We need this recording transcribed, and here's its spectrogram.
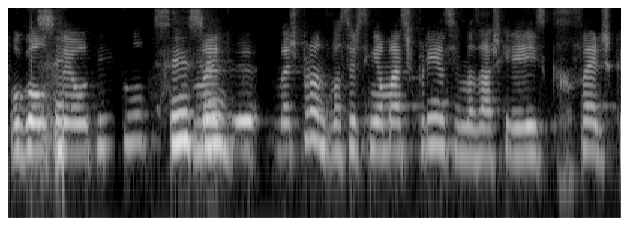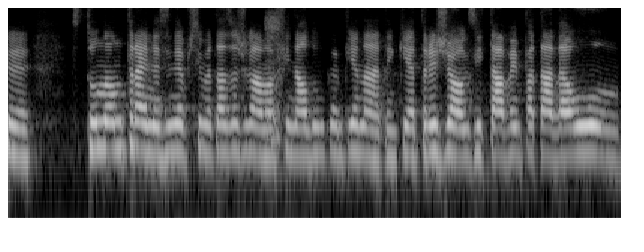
o gol sim. que deu o título. Sim, mas, eh, mas, pronto, vocês tinham mais experiência, mas acho que é isso que referes, que se tu não treinas, ainda por cima estás a jogar uma final de um campeonato em que é três jogos e estava empatado a um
